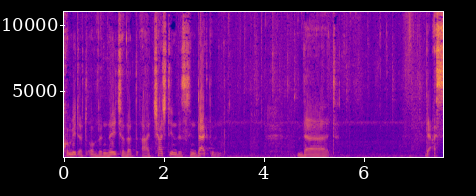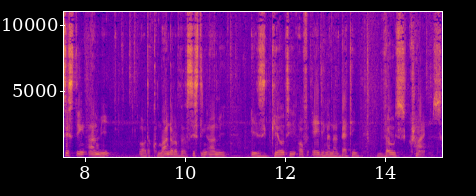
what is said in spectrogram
committed of the nature that are charged in this indictment, that the assisting army or the commander of the assisting army is guilty of aiding and abetting those crimes.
